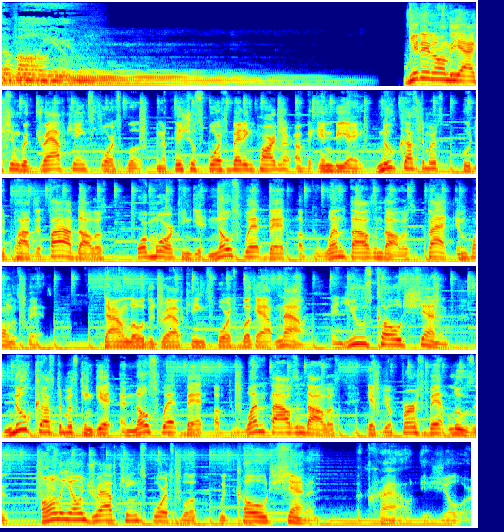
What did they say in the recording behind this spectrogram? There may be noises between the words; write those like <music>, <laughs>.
the volume. Get in on the action with DraftKings Sportsbook, an official sports betting partner of the NBA. New customers who deposit $5 or more can get no sweat bet up to $1,000 back in bonus bets. Download the DraftKings Sportsbook app now and use code Shannon. New customers can get a no sweat bet up to $1,000 if your first bet loses. Only on DraftKings Sportsbook with code Shannon. The crown is yours.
